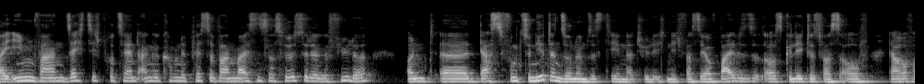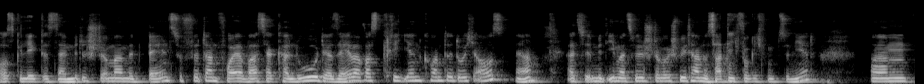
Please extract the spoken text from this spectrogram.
bei ihm waren 60 Prozent angekommene Pässe waren meistens das höchste der Gefühle. Und äh, das funktioniert in so einem System natürlich nicht, was sehr auf Ballbesitz ausgelegt ist, was auf, darauf ausgelegt ist, seinen Mittelstürmer mit Bällen zu füttern. Vorher war es ja Kalu, der selber was kreieren konnte durchaus, ja, als wir mit ihm als Mittelstürmer gespielt haben. Das hat nicht wirklich funktioniert. Ähm,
